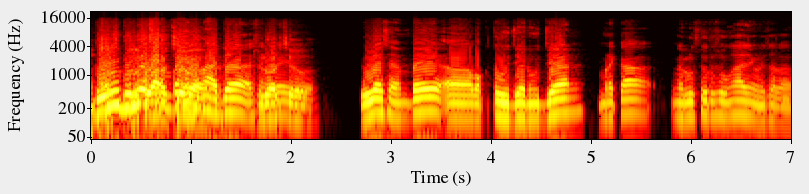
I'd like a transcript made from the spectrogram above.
Dulu di dulu luar SMP Jawa. kan ada Di luar SMP. Jawa. Dulu SMP eh, waktu hujan-hujan mereka nelusur sungai kalau nggak salah.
